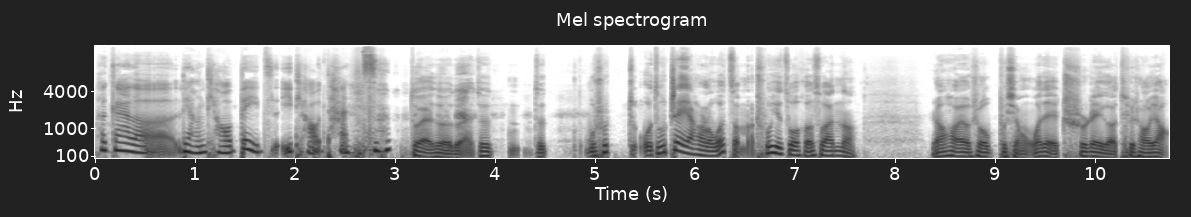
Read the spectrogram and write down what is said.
他盖了两条被子，一条毯子。对对对，就就我说这我都这样了，我怎么出去做核酸呢？然后又说不行，我得吃这个退烧药，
